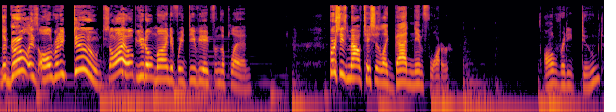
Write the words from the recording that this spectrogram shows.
the girl is already doomed, so I hope you don't mind if we deviate from the plan. Percy's mouth tasted like bad nymph water. Already doomed?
